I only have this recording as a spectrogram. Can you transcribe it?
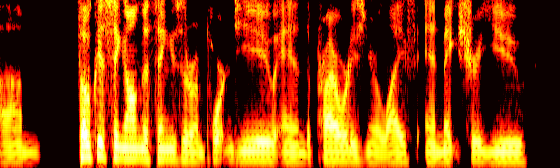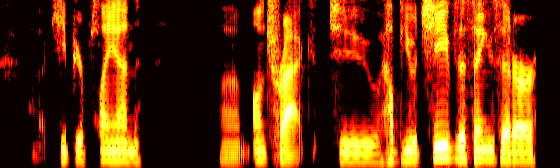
um, focusing on the things that are important to you and the priorities in your life, and make sure you uh, keep your plan um, on track to help you achieve the things that are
